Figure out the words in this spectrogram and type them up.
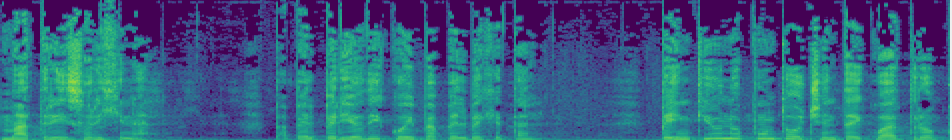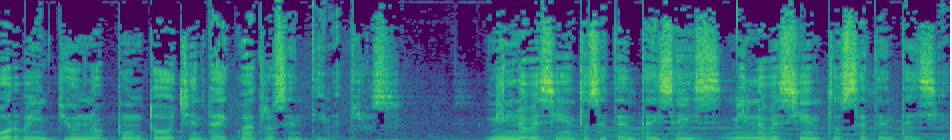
Matriz original. Papel periódico y papel vegetal 21.84 por 21.84 centímetros. 1976-1977.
